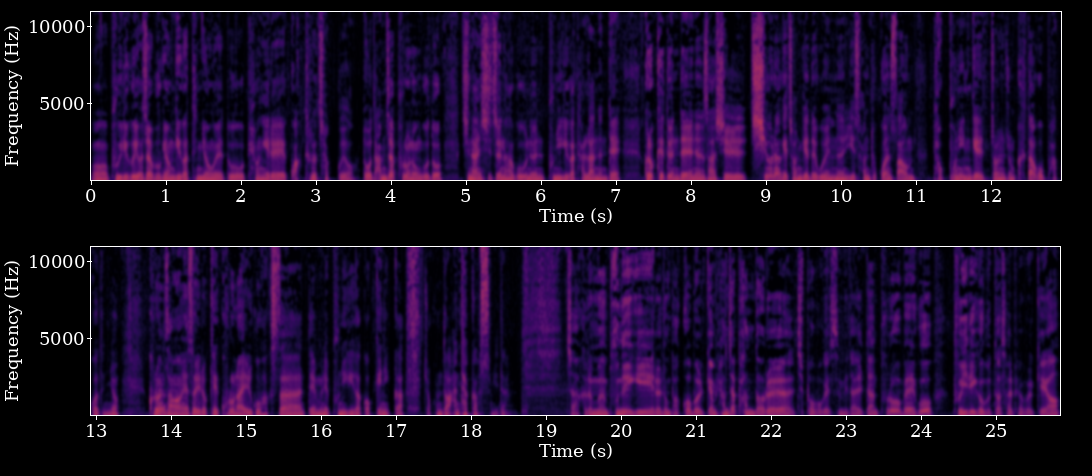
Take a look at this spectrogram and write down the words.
어, V리그 여자부 경기 같은 경우에도 평일에 꽉 들어찼고요. 또 남자 프로농구도 지난 시즌하고는 분위기가 달랐는데 그렇게 된 데에는 사실 치열하게 전개되고 있는 음. 이 선두권 싸움 덕분인 게 저는 좀 크다고 봤거든요. 그런 상황에서 이렇게 코로나19 확산 때문에 분위기가 꺾이니까 조금 더 안타깝습니다. 자, 그러면 분위기를 좀 바꿔볼 겸 현재 판도를 짚어보겠습니다. 일단 프로배구 V리그부터 살펴볼게요.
